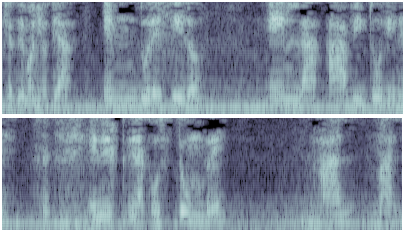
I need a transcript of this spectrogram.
que el demonio te ha endurecido en la habitudine, en, la costumbre al mal,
